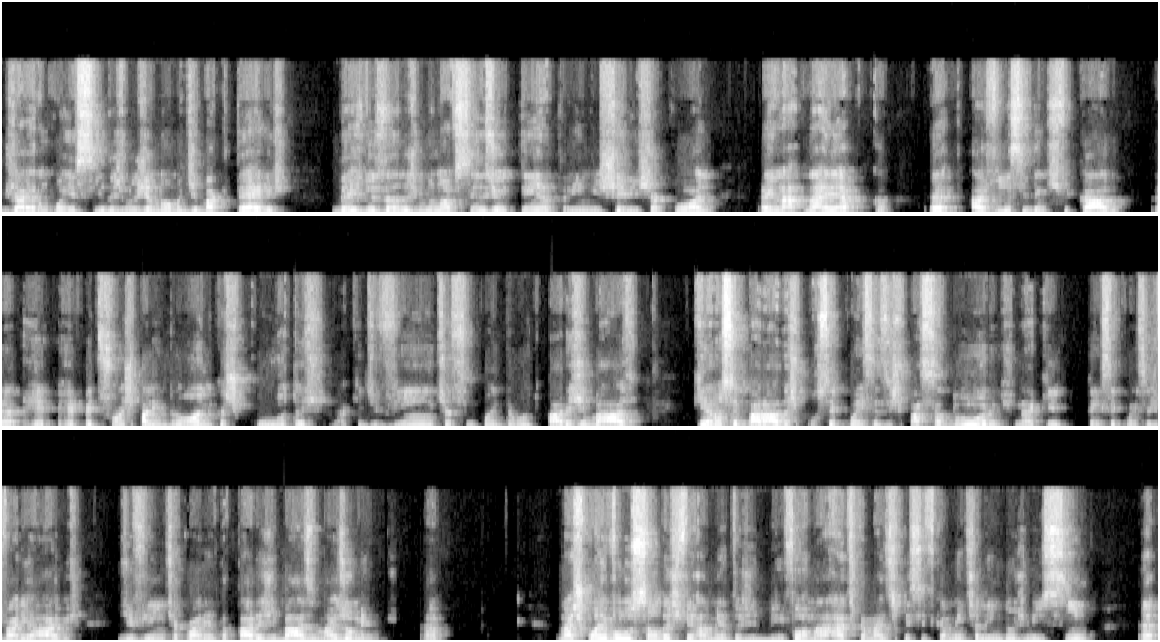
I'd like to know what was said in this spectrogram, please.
já eram conhecidas no genoma de bactérias desde os anos 1980, em Escherichia coli. Aí, na, na época, é, havia se identificado é, re, repetições palindrômicas curtas, aqui de 20 a 58 pares de base, que eram separadas por sequências espaçadoras, né, que tem sequências variáveis de 20 a 40 pares de base, mais ou menos. Né? Mas com a evolução das ferramentas de bioinformática, mais especificamente ali em 2005, né,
